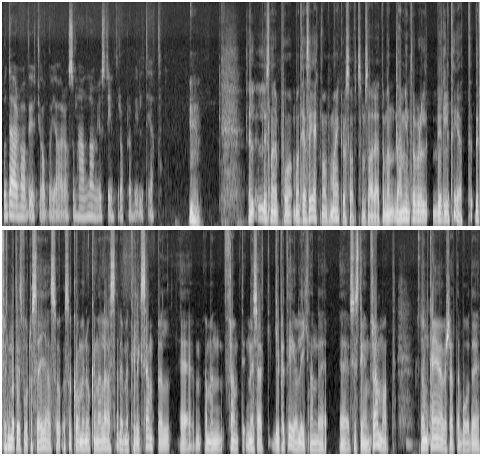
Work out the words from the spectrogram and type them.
Och där har vi ett jobb att göra som handlar om just interoperabilitet. Mm. Jag lyssnade på Mattias Ekman på Microsoft som sa det att men det här med interoperabilitet, det förutom att det är svårt att säga, så, så kommer vi nog kunna lösa det med till exempel eh, ja, men framtid, med ChatGPT och liknande Eh, system framåt. För de kan ju översätta både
